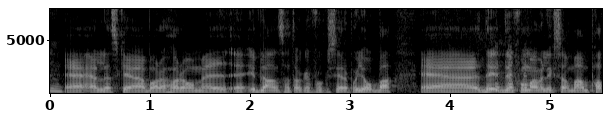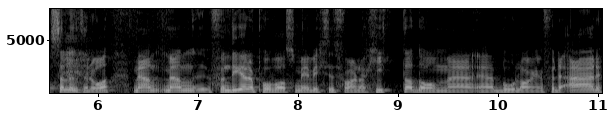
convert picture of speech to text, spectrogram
Mm. Eh, eller ska jag bara höra av mig eh, ibland så att jag kan fokusera på att jobba? Eh, det, det, får man väl liksom anpassa lite då. Men, men fundera på vad som är viktigt för en och hitta de eh, bolagen. För det är,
